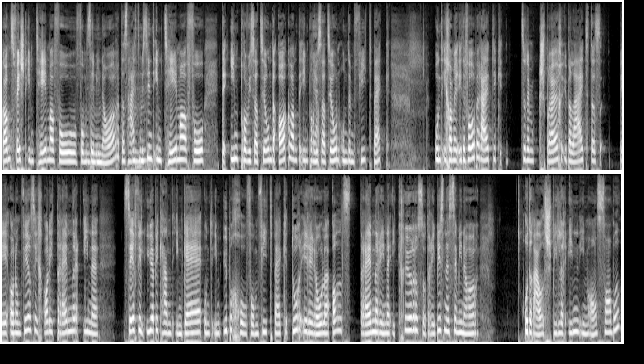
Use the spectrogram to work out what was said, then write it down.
ganz fest im Thema von, vom mhm. Seminar. Das heißt, mhm. wir sind im Thema von der Improvisation, der angewandten Improvisation ja. und dem Feedback. Und ich habe mir in der Vorbereitung zu dem Gespräch überlegt, dass bei an und für sich alle TrainerInnen sehr viel Übung haben im Gehen und im Überkommen vom Feedback durch ihre Rolle als Trainerinnen in Kurs oder in Business-Seminar oder auch als Spielerin im Ensemble.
